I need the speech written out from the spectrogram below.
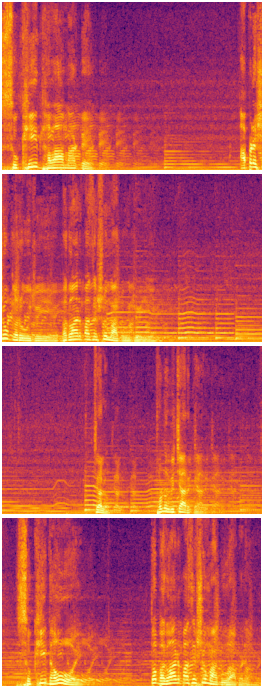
સુખી થવા માટે આપણે શું કરવું જોઈએ? ભગવાન પાસે શું માગવું જોઈએ? ચલો, થોડો વિચાર કર સુખી થવું હોય તો ભગવાન પાસે શું માગવું આપણે?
